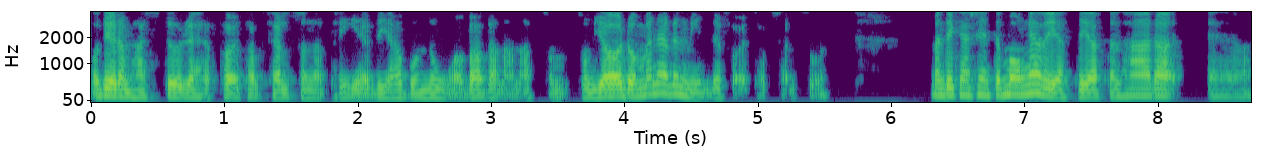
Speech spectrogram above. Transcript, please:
Och det är de här större företagshälsorna, Previa, Bonova bland annat, som, som gör dem, men även mindre företagshälsor. Men det kanske inte många vet är att den här eh,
